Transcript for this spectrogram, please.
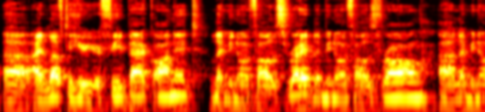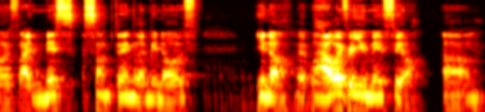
Uh, I'd love to hear your feedback on it. Let me know if I was right. Let me know if I was wrong. Uh, let me know if I missed something. Let me know if, you know, however you may feel um,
